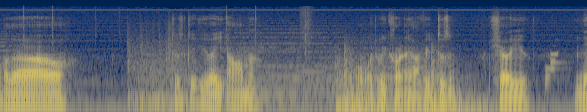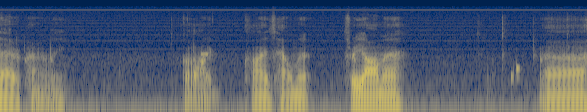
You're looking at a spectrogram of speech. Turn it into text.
Although, it does give you 8 armor. Well, what do we currently have? It doesn't show you there apparently. Got like Clyde's helmet, 3 armor, uh,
